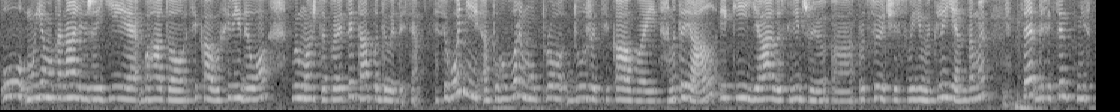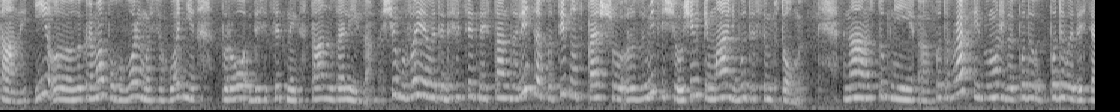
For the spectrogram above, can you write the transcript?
У моєму каналі вже є багато цікавих відео. Ви можете перейти та подивитися. Сьогодні е, поговоримо про дуже цікавий матеріал, який я досліджую, е, працюючи зі своїми клієнтами. Це дефіцитні стани. І, е, зокрема, поговоримо сьогодні про дефіцитний стан заліза. Щоб виявити дефіцитний стан заліза, потрібно спершу розуміти, що у жінки мають бути симптоми. На наступній е, фотографії ви можете подивитися,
